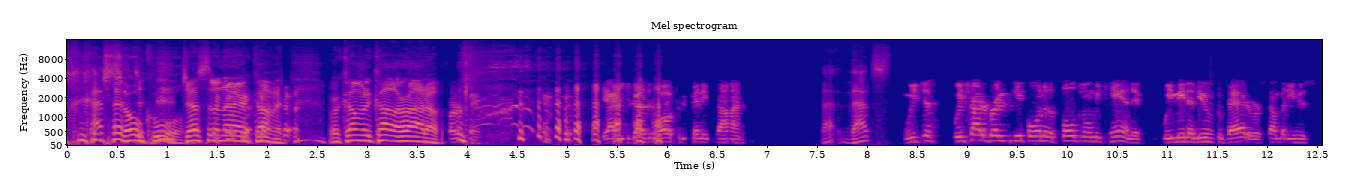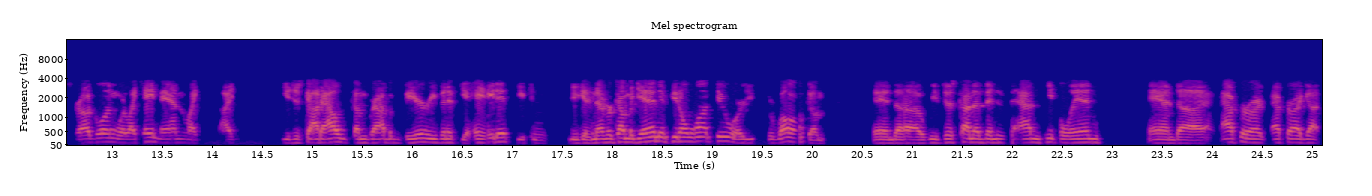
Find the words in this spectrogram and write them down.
Kinda, that's so cool. Justin and I are coming. We're coming to Colorado. Perfect. yeah, you guys are welcome anytime. That that's we just we try to bring people into the fold when we can. If we meet a new vet or somebody who's struggling, we're like, hey man, like I you just got out, come grab a beer, even if you hate it. You can you can never come again if you don't want to, or you, are welcome. And uh, we've just kind of been adding people in. And uh, after I, after I got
